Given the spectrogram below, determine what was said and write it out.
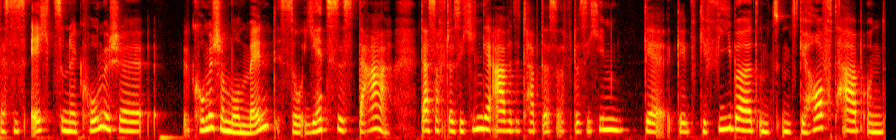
das ist echt so eine komische komischer Moment ist so, jetzt ist es da. Das, auf das ich hingearbeitet habe, das, auf das ich hingefiebert und, und gehofft habe und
